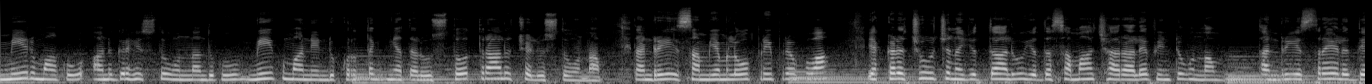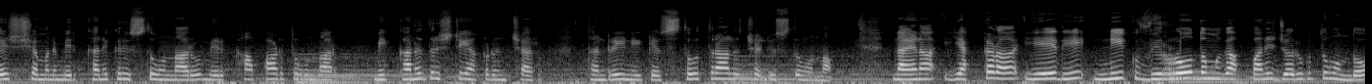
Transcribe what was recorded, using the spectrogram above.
మీరు మాకు అనుగ్రహిస్తూ ఉన్నందుకు మీకు మా నిండు కృతజ్ఞతలు స్తోత్రాలు చెల్లిస్తూ ఉన్నాం. తండ్రి సమయంలో ప్రియ ప్రభువ ఎక్కడ చూచిన యుద్ధాలు యుద్ధ సమాచారాలే వింటూ ఉన్నాం. తండ్రి ఇస్రాయేల్ దేశమని మీరు కనికరిస్తూ ఉన్నారు మీరు కాపాడుతూ ఉన్నారు. మీ కనుదృష్టి అక్కడ ఉంచారు. తండ్రి నీకే స్తోత్రాలు చెల్లిస్తూ ఉన్నాం. నాయన ఎక్కడ ఏది నీకు విరోధముగా పని జరుగుతూ ఉందో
